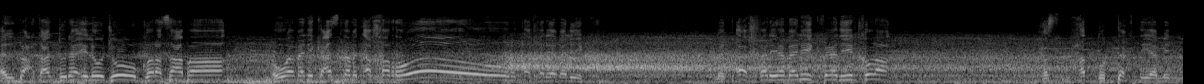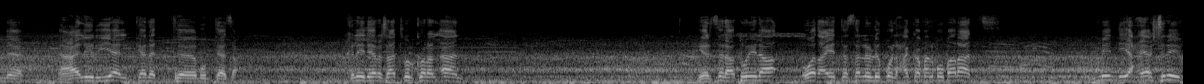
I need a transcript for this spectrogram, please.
البحث عن ثنائي الهجوم كرة صعبة. ومليك عسلة متأخر. أوه متأخر يا مليك. متأخر يا مليك في هذه الكرة. حسن حظ التغطية من علي ريال كانت ممتازة. خليلي رجعت له الكرة الآن. يرسلها طويلة. وضعية تسلل يقول حكم المباراة. من يحيى شريف.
